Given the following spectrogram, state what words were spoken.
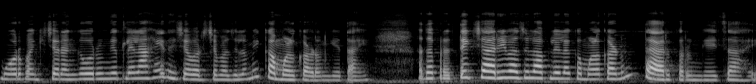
मोरपंखीच्या रंगवरून घेतलेला आहे. त्याच्यावरच्या बाजूला मी कमळ काढून घेत आहे. आता प्रत्येक चारी बाजूला आपल्याला कमळ काढून तयार करून घ्यायचं आहे.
